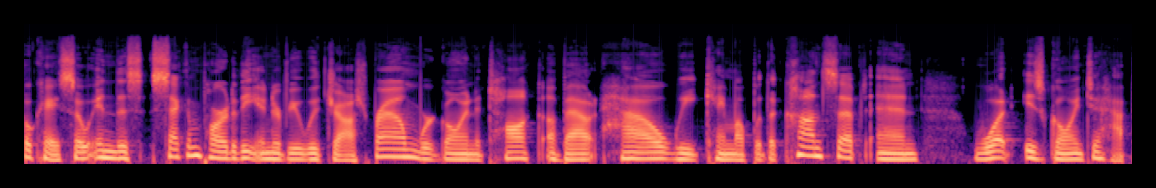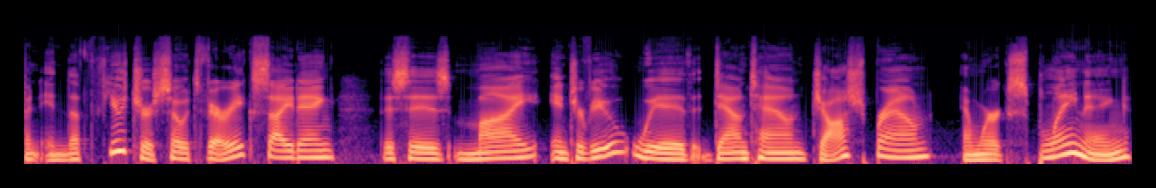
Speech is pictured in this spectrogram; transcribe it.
Okay, so in this second part of the interview with Josh Brown, we're going to talk about how we came up with the concept and what is going to happen in the future. So it's very exciting. This is my interview with downtown Josh Brown, and we're explaining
